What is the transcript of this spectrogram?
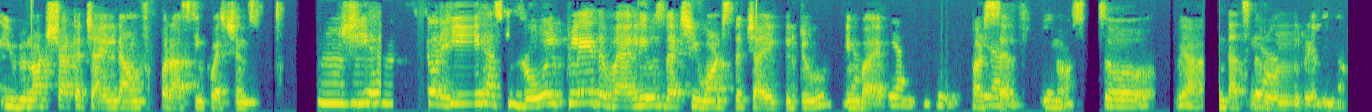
you do not shut a child down for asking questions Mhm. she has, so he has to role play the values that she wants the child to imbibe Yeah. herself you know so yeah that's the Yeah. role really now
